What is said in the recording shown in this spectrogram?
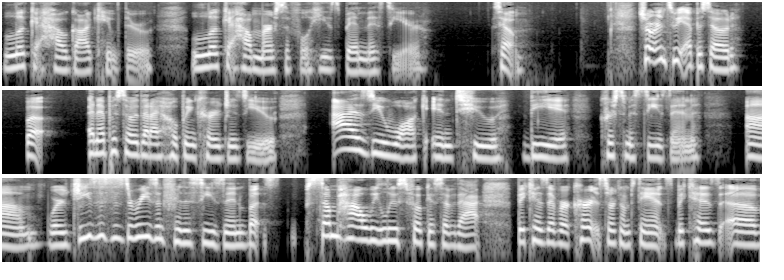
Look at how God came through. Look at how merciful He's been this year. So, short and sweet episode, but an episode that I hope encourages you as you walk into the Christmas season um, where Jesus is the reason for the season, but somehow we lose focus of that because of our current circumstance, because of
